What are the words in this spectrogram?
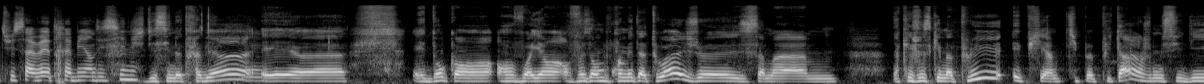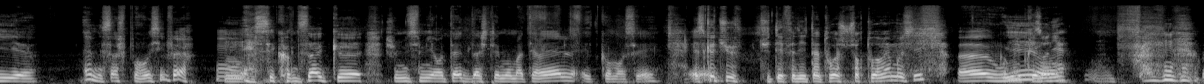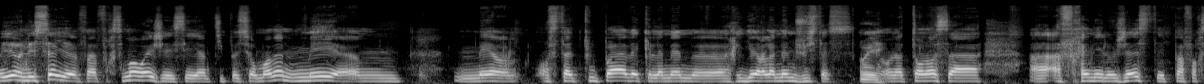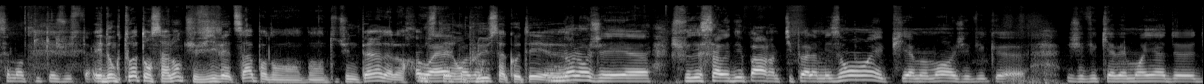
Tu savais très bien dessiner? Je dessinais très bien Mm. et, euh, et donc en, en voyant, en faisant mon premier tatouage, ça m'a, il y a quelque chose qui m'a plu et puis un petit peu plus tard, je me suis dit, euh, Eh, mais ça je pourrais aussi le faire. Mm. Et c'est comme ça que je me suis mis en tête d'acheter mon matériel et de commencer. Est-ce que tu tu t'es fait des tatouages sur toi-même aussi? Euh, Comme oui, les prisonniers? on, oui, on essaye. Enfin, forcément, ouais, j'ai essayé un petit peu sur moi-même, mais euh, mais on se tatoue pas avec la même euh, rigueur, la même justesse. Oui. On a tendance à, à, à freiner le geste et pas forcément piquer juste. Et donc toi, ton salon, tu vivais de ça pendant, pendant toute une période alors? Ou Ouais, c'était en plus à côté euh, Non, non, euh, je faisais ça au départ un petit peu à la maison, et puis à un moment, j'ai vu que j'ai vu qu'il y avait moyen de,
